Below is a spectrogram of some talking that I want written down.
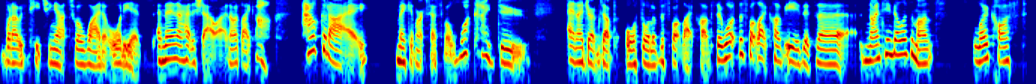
what I was teaching out to a wider audience. And then I had a shower and I was like, oh, how could I make it more accessible? What could I do? And I dreamt up or thought of the Spotlight Club. So what the Spotlight Club is, it's a $19 a month low cost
